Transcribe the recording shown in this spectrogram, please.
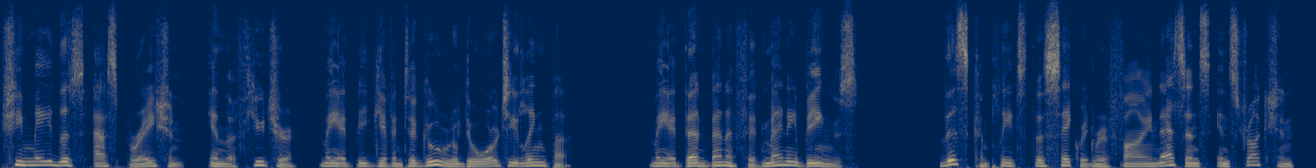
She made this aspiration, in the future, may it be given to Guru Dorji Lingpa. May it then benefit many beings. This completes the sacred refined essence instruction,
